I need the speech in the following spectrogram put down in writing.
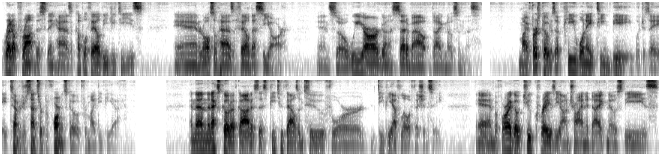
right up front, this thing has a couple of failed EGTs and it also has a failed SCR. And so we are going to set about diagnosing this. My first code is a P118B, which is a temperature sensor performance code for my DPF. And then the next code I've got is this P2002 for DPF low efficiency. And before I go too crazy on trying to diagnose these,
